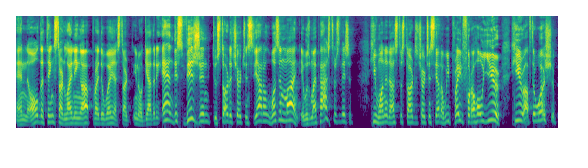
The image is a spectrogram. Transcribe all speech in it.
And all the things start lining up right away. I start, you know, gathering. And this vision to start a church in Seattle wasn't mine. It was my pastor's vision. He wanted us to start a church in Seattle. We prayed for a whole year here after worship.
